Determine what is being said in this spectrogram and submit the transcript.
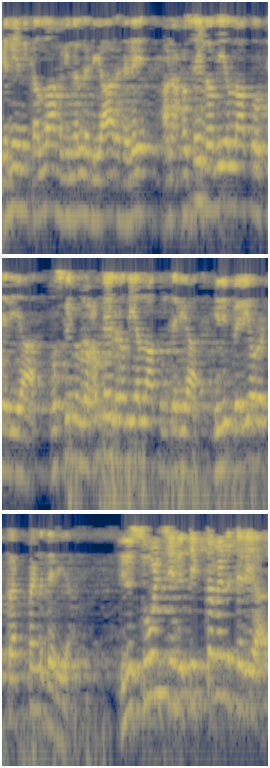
கண்ணியமிக்கு அல்லாஹுவின் நல்லடி யார்களே ஆனா ஹுசைன் ரதி எல்லாக்கும் தெரியா? முஸ்லிம் ரதி எல்லாக்கும் தெரியா? இது பெரிய ஒரு ட்ரெப் என்று தெரியா இது சூழ்ச்சி இது திட்டம் என்று தெரியாது.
